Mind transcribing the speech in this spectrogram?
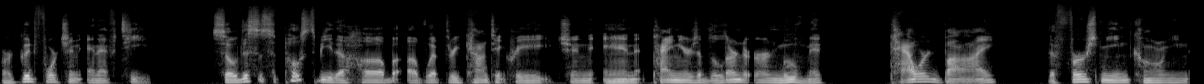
or good fortune NFT. So this is supposed to be the hub of Web3 content creation and pioneers of the learn to earn movement powered by the first meme coin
